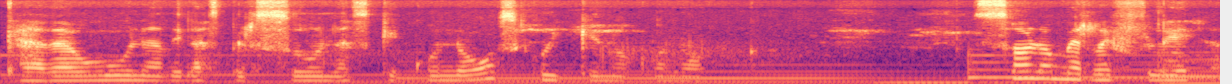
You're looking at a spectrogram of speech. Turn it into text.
cada una de las personas que conozco y que no conozco. Solo me refleja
